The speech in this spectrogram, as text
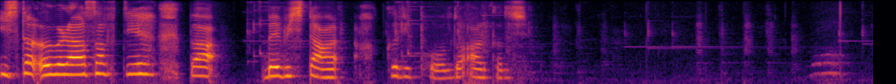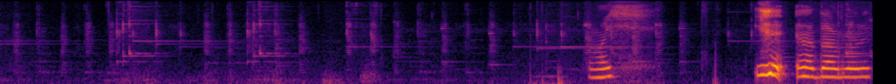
İşte Ömer Asaf diye ben bebişte grip oldu arkadaşım. Ay. Adamların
